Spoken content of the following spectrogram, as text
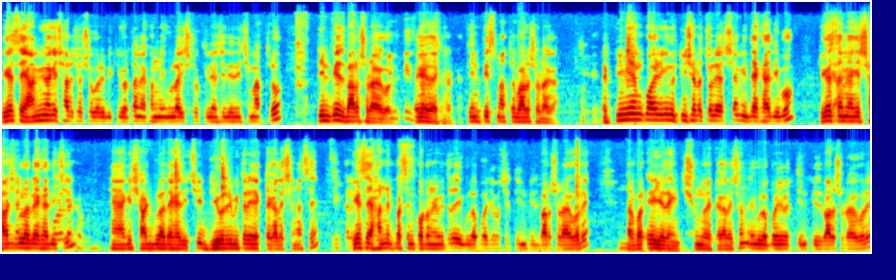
ঠিক আছে? আমিও আগে সাড়ে ছশো করে বিক্রি করতাম এখন এগুলো স্টক ক্লিয়ারেন্সে দিয়ে দিচ্ছি মাত্র তিন পিস বারোশো টাকা করে। তিন piece এই দেখেন তিন পিস মাত্র বারোশো টাকা। প্রিমিয়াম কোয়ালিটি কিন্তু টি শার্টে চলে আসছে আমি দেখা দিব। ঠিক আছে? আমি আগে শার্টগুলো দেখা দিচ্ছি। হ্যাঁ আগে শার্টগুলো দেখা দিচ্ছি। ডিওরের ভিতরে একটা কালেকশন আছে। ঠিক আছে? হান্ড্রেড পার্সেন্ট কটনের ভিতরে এগুলো পড়ে যাবে তিন পিস বারোশো টাকা করে। তারপর এই যে দেখেন কি সুন্দর একটা কালেকশন এগুলো পড়ে যাবে তিন পিস বারোশো টাকা করে।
